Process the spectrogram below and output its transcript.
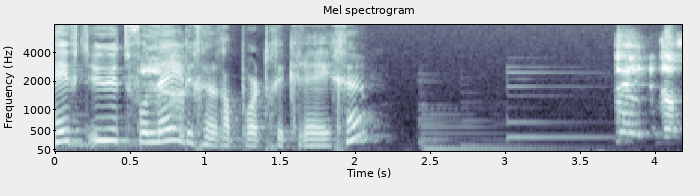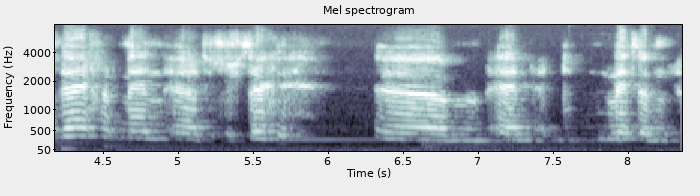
Heeft u het volledige rapport gekregen? Nee, dat weigert men eh, te verstrekken. Ehm, en met een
